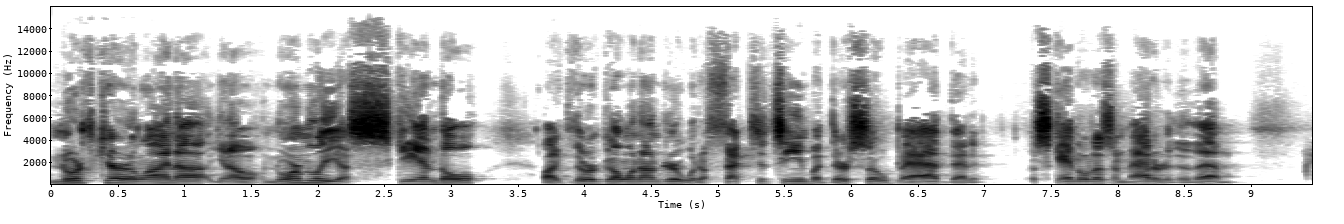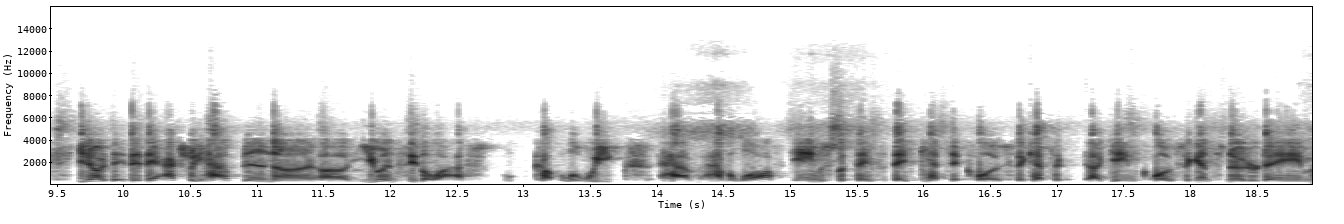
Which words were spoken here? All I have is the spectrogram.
North Carolina, you know, normally a scandal like they're going under would affect the team, but they're so bad that it, a scandal doesn't matter to them. You know, they, they actually have been uh, uh, UNC the last couple of weeks have have lost games, but they've they've kept it close. They kept a, a game close against Notre Dame,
